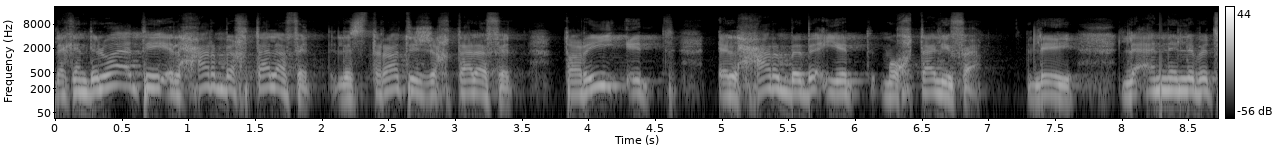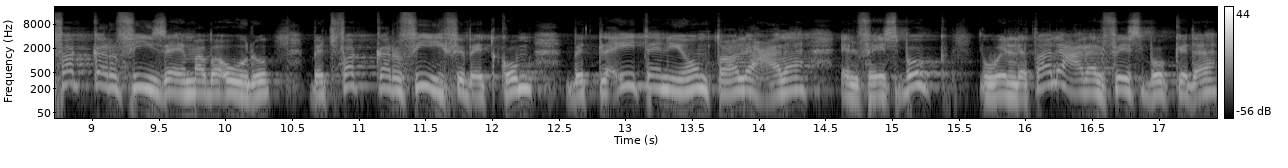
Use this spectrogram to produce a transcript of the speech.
لكن دلوقتي الحرب اختلفت الاستراتيجي اختلفت طريقة الحرب بقيت مختلفة. ليه؟ لأن اللي بتفكر فيه زي ما بقوله بتفكر فيه في بيتكم بتلاقيه تاني يوم طالع على الفيسبوك واللي طالع على الفيسبوك ده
